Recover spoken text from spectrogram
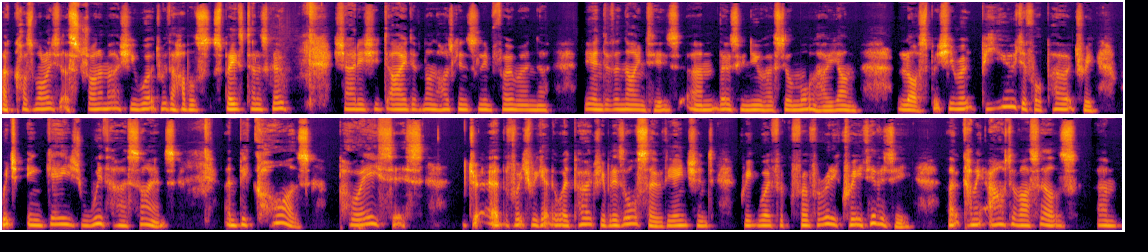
a cosmologist, astronomer. She worked with the Hubble Space Telescope. Sadly, she died of non-Hodgkin's lymphoma in the, the end of the 90s. Um, those who knew her still mourn her young loss, but she wrote beautiful poetry which engaged with her science. And because poesis uh, for which we get the word poetry, but is also the ancient Greek word for, for, for really creativity uh, coming out of ourselves um,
